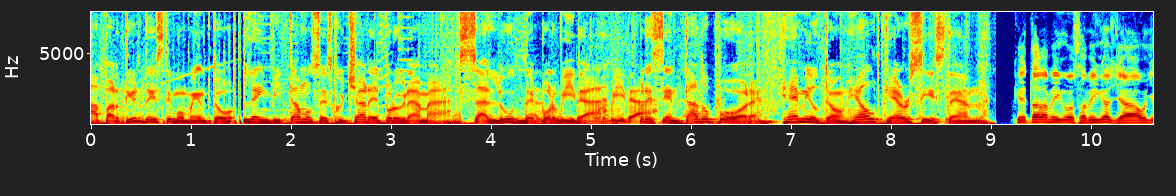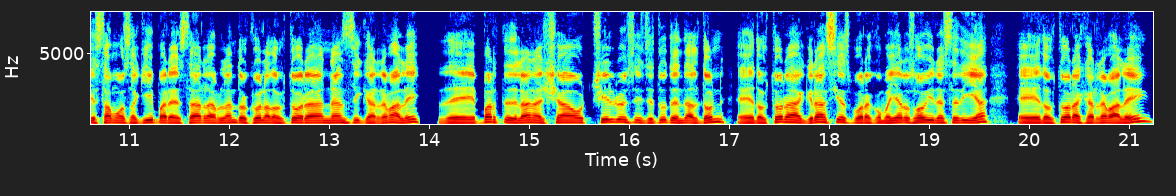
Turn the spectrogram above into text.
A partir de este momento, le invitamos a escuchar el programa Salud, de, por vida, presentado por Hamilton Healthcare System. ¿Qué tal amigos, amigas? Ya hoy estamos aquí para estar hablando con la doctora Nancy Carremale de parte de la Ana Shaw Children's Institute en Dalton. Eh, doctora, gracias por acompañarnos hoy en este día. Eh, doctora Carremale.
